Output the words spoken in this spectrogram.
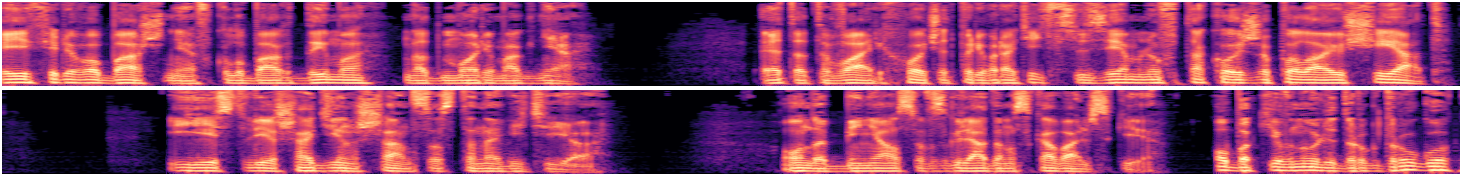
Эйфелева башня в клубах дыма над морем огня. Эта тварь хочет превратить всю землю в такой же пылающий ад. И есть лишь один шанс остановить ее. Он обменялся взглядом с Ковальски. Оба кивнули друг другу,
